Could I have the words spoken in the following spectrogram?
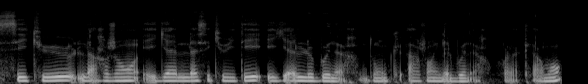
c'est que l'argent égale la sécurité égale le bonheur. Donc argent égale bonheur, voilà clairement.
